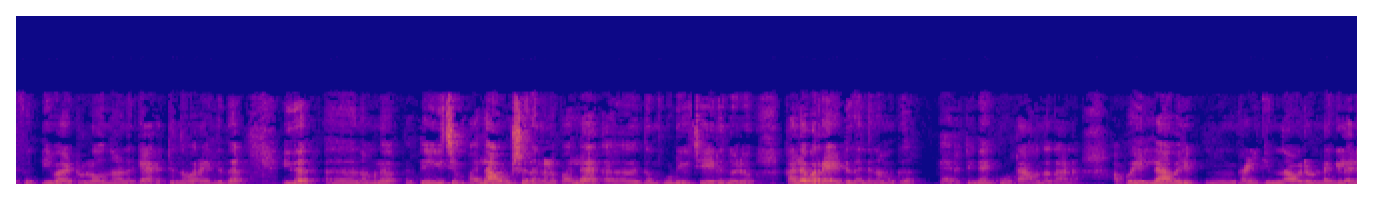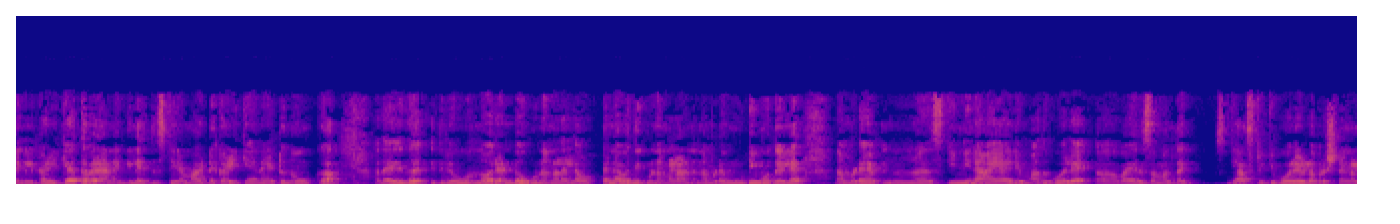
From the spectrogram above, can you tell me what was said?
എഫക്റ്റീവ് ആയിട്ടുള്ള ഒന്നാണ് ക്യാരറ്റ് എന്ന് പറയുന്നത്. ഇത് നമ്മൾ പ്രത്യേകിച്ചും പല ഔഷധങ്ങൾ പല ഇതും കൂടി ചേരുന്നൊരു കലവറയായിട്ട് തന്നെ നമുക്ക് ക്യാരറ്റിനെ കൂട്ടാവുന്നതാണ്. അപ്പോൾ എല്ലാവരും കഴിക്കുന്നവരുണ്ടെങ്കിൽ അല്ലെങ്കിൽ കഴിക്കാത്തവരാണെങ്കിൽ ഇത് സ്ഥിരമായിട്ട് കഴിക്കാനായിട്ട് നോക്കുക. അതായത് ഇതിൽ ഒന്നോ രണ്ടോ ഗുണങ്ങളല്ല ഒട്ടനവധി ഗുണങ്ങളാണ്. നമ്മുടെ മുടി മുതൽ നമ്മുടെ സ്കിന്നിനായാലും അതുപോലെ വയറ് സംബന്ധ ഗ്യാസ്ട്രിക് പോലെയുള്ള പ്രശ്നങ്ങൾ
